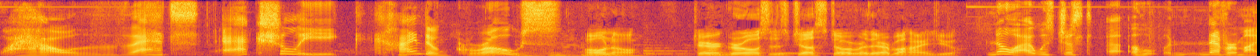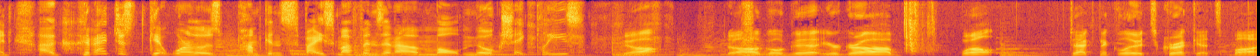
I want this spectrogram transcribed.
Wow, that's actually kind of gross. Oh no, Terry Gross is just over there behind you. No, I was just. Uh, oh, never mind. Uh, could I just get one of those pumpkin spice muffins and a malt milkshake, please? Yeah, dog will get your grub. Well, technically it's crickets, but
